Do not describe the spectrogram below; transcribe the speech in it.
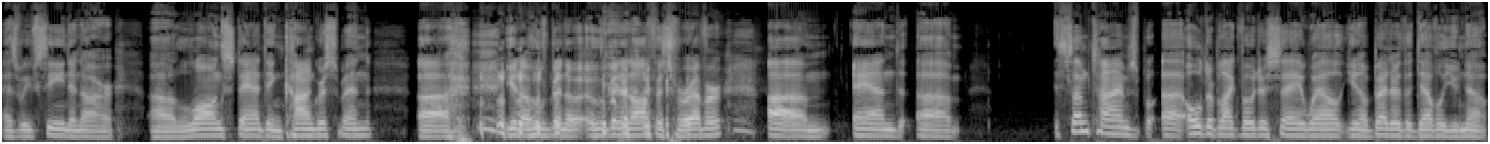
as we've seen in our uh, long standing congressmen. Uh, you know, who've been uh, who've been in office forever, um, and um, sometimes uh, older black voters say, well, you know, better the devil you know.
